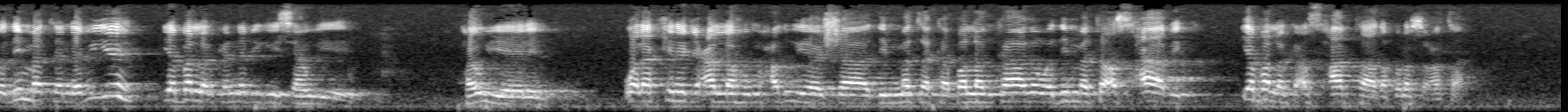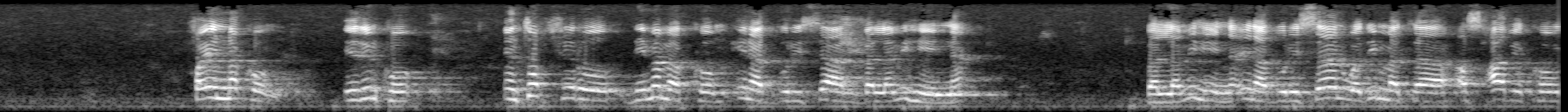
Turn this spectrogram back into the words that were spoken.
wa dimmata nabiyih iyo ballanka nebigiisa ha u yeelin ha u yeelin walaakin ijcal lahum waxaad u yeeshaa dimmataka ballankaaga wa dimmata asxaabik iyo ballanka asxaabtaada kula socota. Fainakum idinku in tukfiruu dimamakum inaad burisaan ballamihiinna ballamihiinna inaad burisaan wa dimmata asxaabikum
